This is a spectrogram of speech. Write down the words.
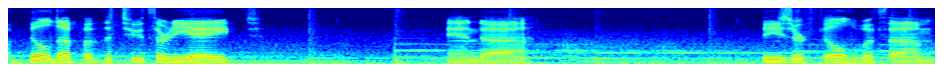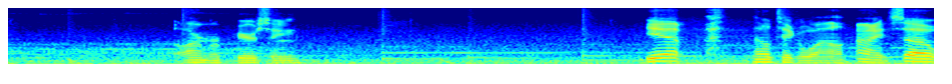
a buildup of the 238 and uh, these are filled with um, armor piercing. Yep, that'll take a while. All right, so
